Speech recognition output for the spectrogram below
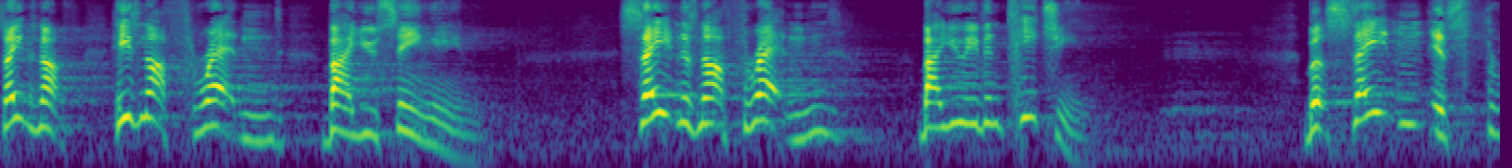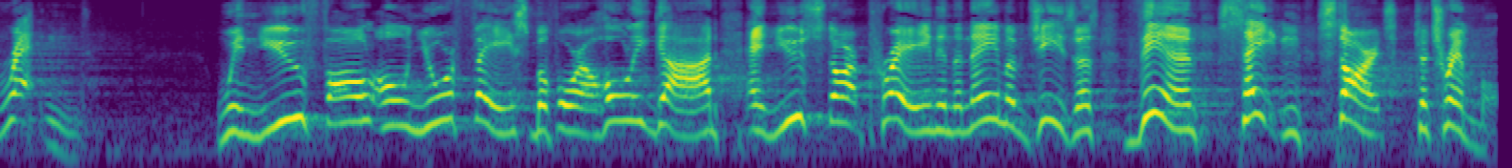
Satan's not, he's not threatened by you singing. Satan is not threatened by you even teaching. But Satan is threatened when you fall on your face before a holy God and you start praying in the name of Jesus, then Satan starts to tremble.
